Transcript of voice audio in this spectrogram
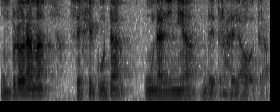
un programa se ejecuta una línea detrás de la otra.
